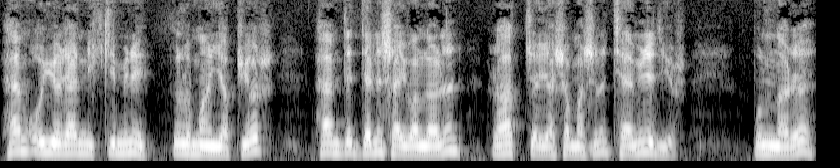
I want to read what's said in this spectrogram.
hem o yörenin iklimini ılıman yapıyor hem de deniz hayvanlarının rahatça yaşamasını temin ediyor. Bunları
